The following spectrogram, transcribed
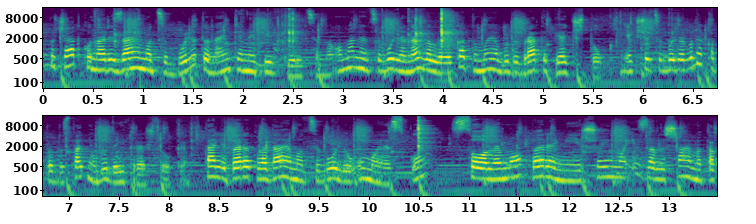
Для початку нарізаємо цибулю тоненькими півкільцями. У мене цибуля невелика, тому я буду брати 5 штук. Якщо цибуля велика, то достатньо буде і 3 штуки. Далі перекладаємо цибулю у миску, солимо, перемішуємо і залишаємо так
